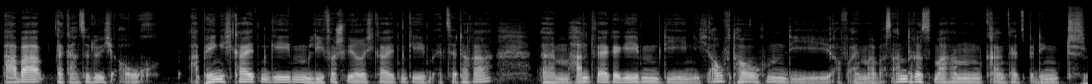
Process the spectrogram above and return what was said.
Aber da kann es natürlich auch Abhängigkeiten geben, Lieferschwierigkeiten geben, etc. Ähm, Handwerker geben, die nicht auftauchen, die auf einmal was anderes machen, krankheitsbedingt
